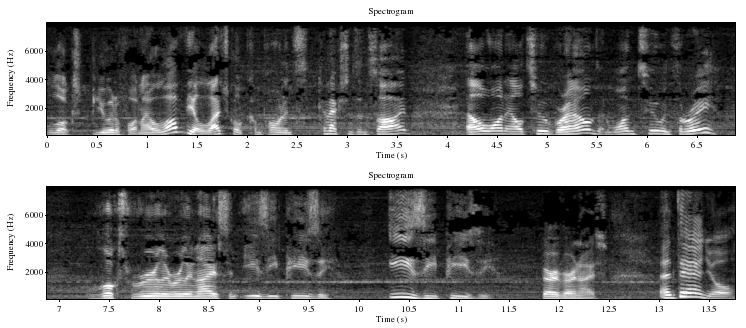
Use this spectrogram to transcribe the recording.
Looks beautiful, and I love the electrical components connections inside. L1, L2 ground, and 1, 2, and 3. Looks really, really nice and easy peasy. Easy peasy. Very, very nice. And Daniel,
